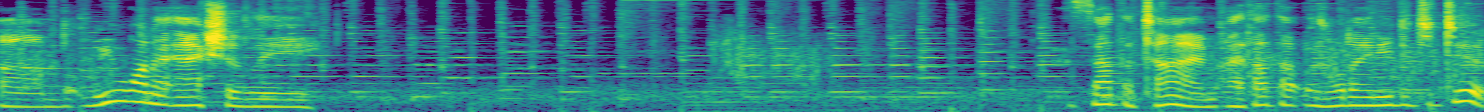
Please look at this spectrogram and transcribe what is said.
Um, but we want to actually It's not the time. I thought that was what I needed to do.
